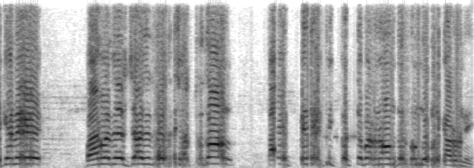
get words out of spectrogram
এখানে বাংলাদেশ জাতীয় ছাত্র দল তাদের ঠিক করতে পারে না অন্তর্কন্দলের কারণে।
